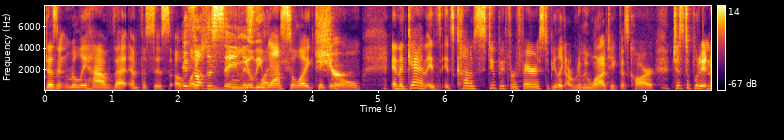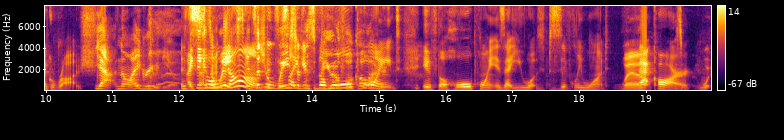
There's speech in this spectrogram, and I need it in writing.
doesn't really have that emphasis of It's like not the he same as, really like- wants to like take Sure. it home. And again, it's it's kind of stupid for Ferris to be like, I really want to take this car, just to put it in a garage. yeah no I agree with you It's I think so it's a waste dumb. it's such a just waste like, of if this the beautiful whole car point, if the whole point is that you want, specifically want Well, that car, W-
